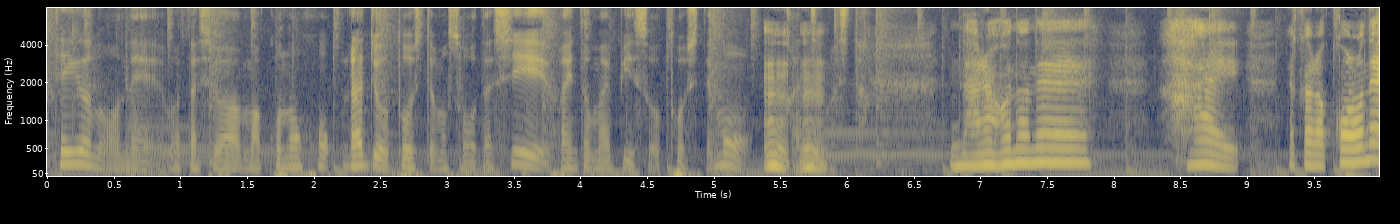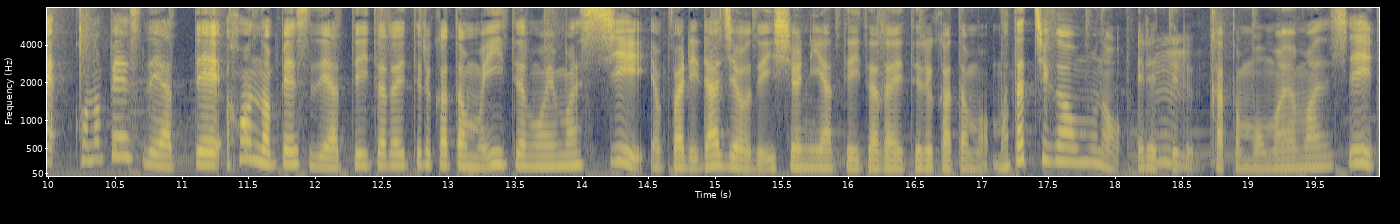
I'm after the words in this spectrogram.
っていうのをね私は、まあ、この本ラジオを通してもそうだし「Find My Peace」を通しても感じました、なるほどね。はいだからこのねこのペースでやって本のペースでやっていただいてる方もいいと思いますしやっぱりラジオで一緒にやっていただいてる方もまた違うものを得れてるかとも思いますし、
